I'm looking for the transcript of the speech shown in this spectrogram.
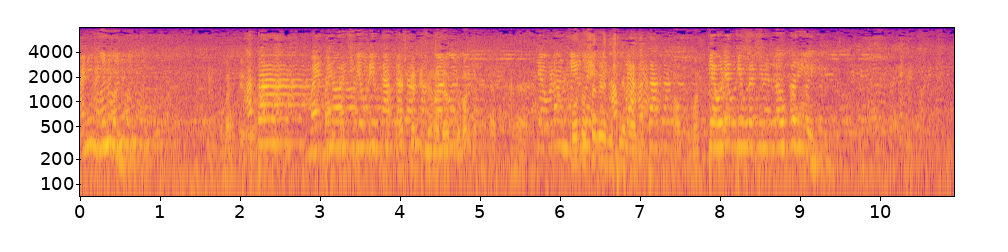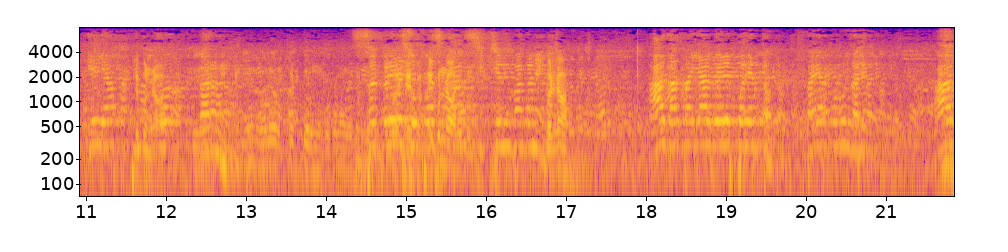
आणि म्हणून. आता मैदानावरची जेवढी ताकद आपण तेवढा फोटो सगळे निर्णय आपल्या. हो, हातात बस. तेवढ्या तीव्रतेने लवकर येईल. हे या कारण आहे. सगळे. शिक्षण विभागाने आज आता या वेळेपर्यंत तयार करून झाले. आज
